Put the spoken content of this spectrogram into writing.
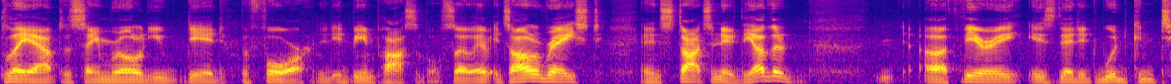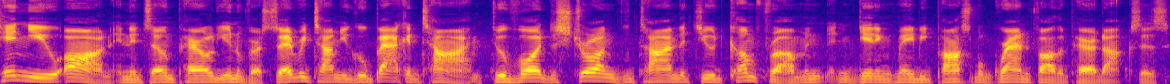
play out the same role you did before. It'd be impossible. So it's all erased and it starts anew. The other uh, theory is that it would continue on in its own parallel universe. So every time you go back in time, to avoid destroying the time that you had come from and, and getting maybe possible grandfather paradoxes,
